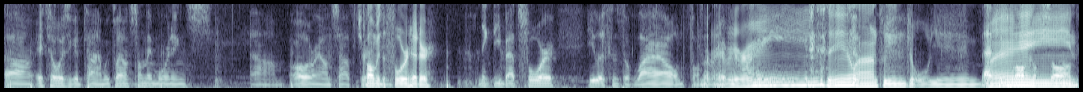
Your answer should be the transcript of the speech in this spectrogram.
uh, it's always a good time. We play on Sunday mornings, um, all around South Jersey. Call me the four hitter. Nick D bats four. He listens to loud thunder. Every rain, still want to enjoy it. That's his walk-up song.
